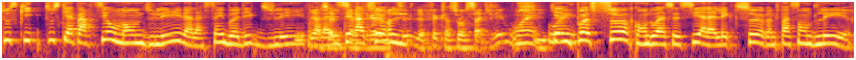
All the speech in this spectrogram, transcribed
tout ce qui tout ce qui appartient au monde du livre, à la symbolique du livre, à la littérature. sacralité, le fait que ça soit sacré aussi. Ouais. Il y a une posture qu'on doit associer à la lecture, une façon de lire.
